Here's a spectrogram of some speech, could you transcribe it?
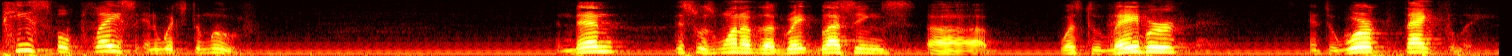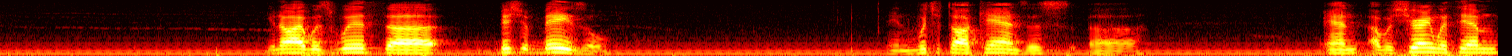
peaceful place in which to move. And then this was one of the great blessings uh, was to labor and to work thankfully. You know, I was with uh, Bishop Basil in Wichita, Kansas, uh, and I was sharing with him.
